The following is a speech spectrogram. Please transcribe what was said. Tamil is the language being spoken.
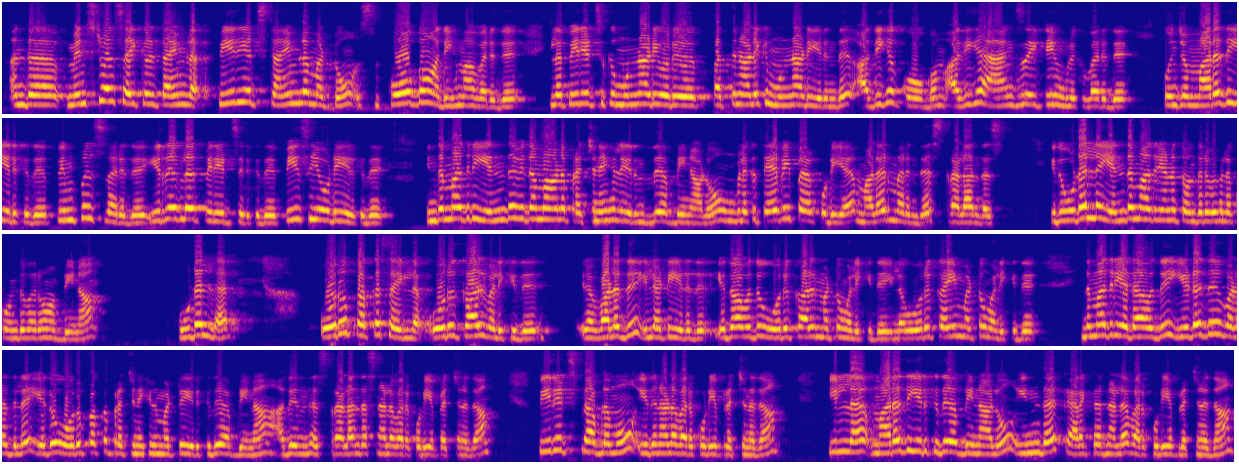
அந்த மென்ஸ்ட்ரல் சைக்கிள் டைம்ல பீரியட்ஸ் டைம்ல மட்டும் கோபம் அதிகமா வருது. இல்ல பீரியட்ஸுக்கு முன்னாடி ஒரு பத்து நாளைக்கு முன்னாடி இருந்து அதிக கோபம் அதிக ஆங்ஸைட்டி உங்களுக்கு வருது. கொஞ்சம் மறதி இருக்குது பிம்பிள்ஸ் வருது இரகுலர் பீரியட்ஸ் இருக்குது பிசிஓடி இருக்குது. இந்த மாதிரி எந்த விதமான பிரச்சனைகள் இருந்தது அப்படின்னாலும் உங்களுக்கு தேவைப்படக்கூடிய மலர் மருந்து ஸ்க்ரலாந்தஸ் இது உடல்ல எந்த மாதிரியான தொந்தரவுகளை கொண்டு வரும் அப்படின்னா உடல்ல ஒரு பக்க சைட்ல ஒரு கால் வலிக்குது வலது இல்லாட்டி இடது. ஏதாவது ஒரு கால் மட்டும் வலிக்குது இல்ல ஒரு கை மட்டும் வலிக்குது. இந்த மாதிரி ஏதாவது இடது வலதுல ஏதோ ஒரு பக்க பிரச்சனைகள் மட்டும் இருக்குது அப்படின்னா அது இந்த ஸ்க்ரலாந்தஸ்னால வரக்கூடிய பிரச்சனை தான். பீரியட்ஸ் ப்ராப்ளமும் இதனால வரக்கூடிய பிரச்சனை தான். இல்ல மறதி இருக்குது அப்படின்னாலும் இந்த கேரக்டர்னால வரக்கூடிய பிரச்சனை தான்.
